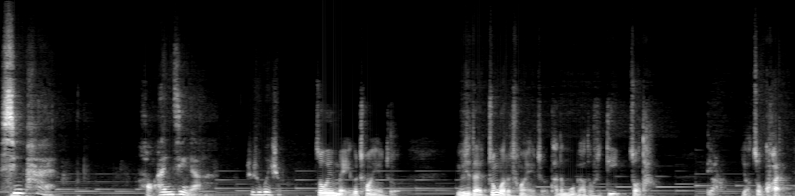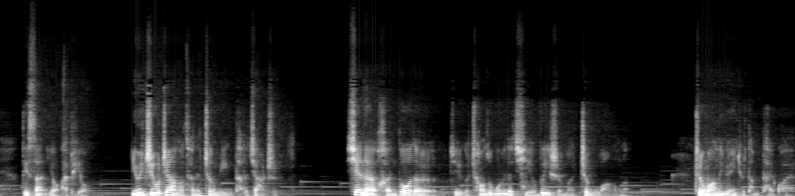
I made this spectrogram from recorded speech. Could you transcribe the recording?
新派好安静啊，这是为什么？作为每一个创业者，尤其在中国的创业者，他的目标都是：第一，做大；第二，要做快；第三，要 IPO。因为只有这样呢，才能证明它的价值。现在很多的这个长租公寓的企业为什么阵亡了？阵亡的原因就是他们太快了，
